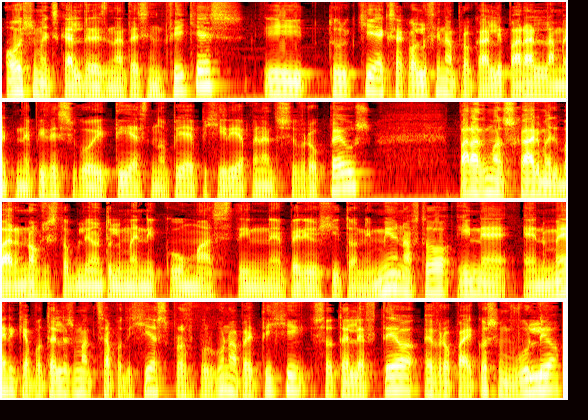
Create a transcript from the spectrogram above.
όχι με τις καλύτερες δυνατές συνθήκες. Η Τουρκία εξακολουθεί να προκαλεί παράλληλα με την επίθεση γοητεία στην οποία επιχειρεί απέναντι στους Ευρωπαίους Παραδείγματο χάρη με την παρενόχληση των πλοίων του λιμενικού μας στην ε, περιοχή των Ιμίων, αυτό είναι εν μέρη και αποτέλεσμα της αποτυχίας του Πρωθυπουργού να πετύχει στο τελευταίο Ευρωπαϊκό Συμβούλιο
